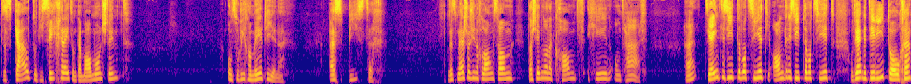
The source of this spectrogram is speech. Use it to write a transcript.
das Geld und die Sicherheit und der Mammon stimmt, und zugleich noch mehr dienen. Es beißt sich. Und jetzt merkst du wahrscheinlich langsam, da ist irgendwo ein Kampf hin und her. Die eine Seite, die zieht, die andere Seite, die zieht. Und ich mit dir eintauchen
